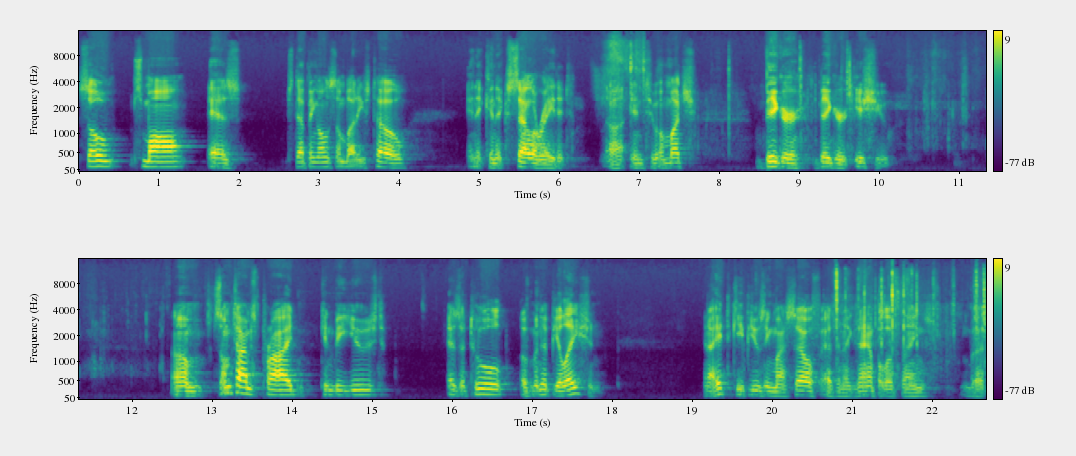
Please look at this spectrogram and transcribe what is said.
so small as stepping on somebody's toe, and it can accelerate it uh, into a much bigger, bigger issue. Um, sometimes pride can be used as a tool of manipulation. And I hate to keep using myself as an example of things, but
